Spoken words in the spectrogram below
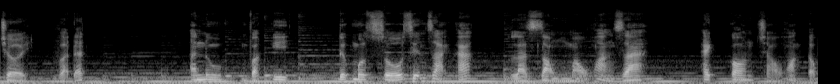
trời và đất. Anu và Ki được một số diễn giải khác là dòng máu hoàng gia hay con cháu hoàng tộc.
